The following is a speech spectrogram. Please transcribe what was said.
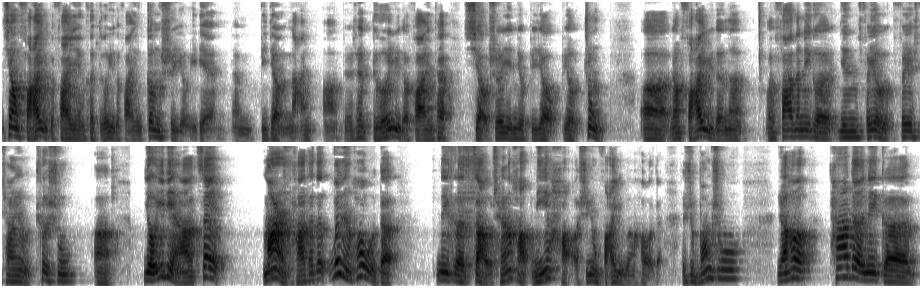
像法语的发音和德语的发音更是有一点嗯比较难啊，比如像德语的发音，它小舌音就比较比较重啊，然后法语的呢。我发的那个音非有非常有特殊啊，有一点啊，在马耳他，他的问候的那个早晨好，你好是用法语问候的，就是 Bonjour，然后他的那个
